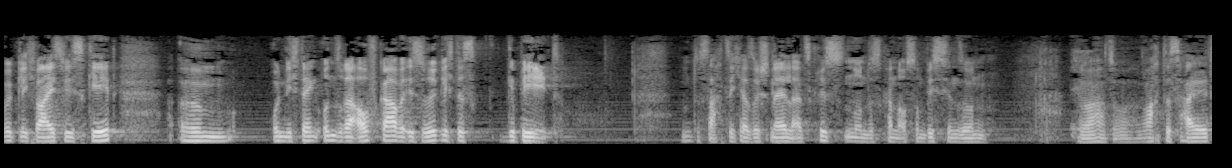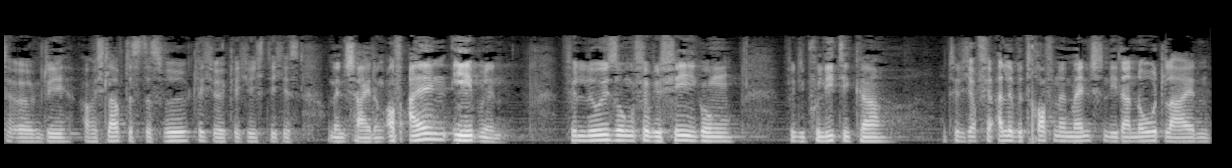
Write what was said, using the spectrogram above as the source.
wirklich weiß, wie es geht. Ähm, und ich denke, unsere Aufgabe ist wirklich das Gebet. Und das sagt sich ja so schnell als Christen und das kann auch so ein bisschen so ein, ja, so macht es halt irgendwie. Aber ich glaube, dass das wirklich, wirklich wichtig ist und Entscheidung auf allen Ebenen für Lösungen, für Befähigungen, für die Politiker, natürlich auch für alle betroffenen Menschen, die da Not leiden,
